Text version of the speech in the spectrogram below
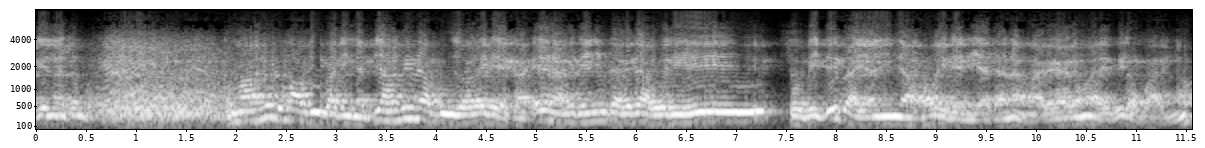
ကျင့်တာသုံးပါဓမ္မနုဓမ္မပฏิပါတိနဲ့ပြန်ပြီးမှပူဇော်လိုက်တဲ့အခါအဲ့ဒါကတင်ညုတကတဝေဒီဆိုပြီးတိဗ္ဗယံကြီးများဟောလိုက်တဲ့နေရာဌာနမှာဒကာဓမ္မတွေသိတော့ပါတယ်နော်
